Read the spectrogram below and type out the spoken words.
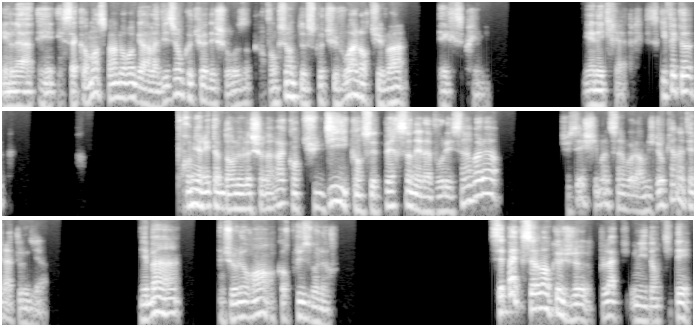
Et, et, ça commence par le regard, la vision que tu as des choses. En fonction de ce que tu vois, alors tu vas exprimer. Et elle est créatrice. Ce qui fait que, première étape dans le Lachonara, quand tu dis, quand cette personne, elle a volé, c'est un voleur. Tu sais, Shimon, c'est un voleur, mais je n'ai aucun intérêt à te le dire. Eh bien, je le rends encore plus voleur. C'est pas seulement que je plaque une identité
